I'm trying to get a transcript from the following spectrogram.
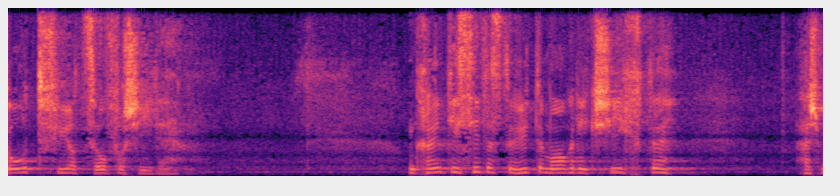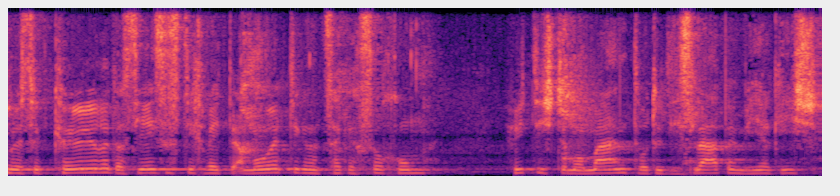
Gott führt so verschieden. Und könnte es sein, dass du heute Morgen die Geschichte hast müssen hören, dass Jesus dich ermutigen und sagen, so komm, heute ist der Moment, wo du dein Leben mir gibst.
